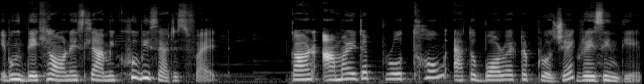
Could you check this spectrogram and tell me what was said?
এবং দেখে অনেস্টলি আমি খুবই স্যাটিসফাইড কারণ আমার এটা প্রথম এত বড় একটা প্রজেক্ট রেজিন দিয়ে।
